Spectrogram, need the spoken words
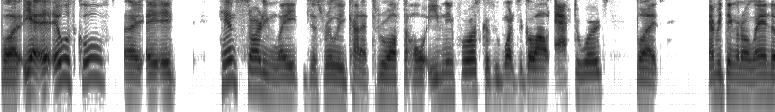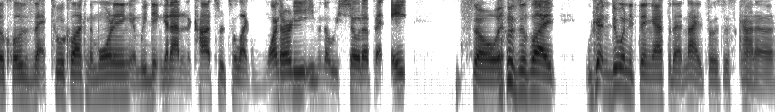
but yeah, it, it was cool. it, it, him starting late just really kind of threw off the whole evening for us because we wanted to go out afterwards. But everything in Orlando closes at two o'clock in the morning, and we didn't get out of the concert till like 1.30, even though we showed up at eight. So it was just like we couldn't do anything after that night. So it's just kind of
